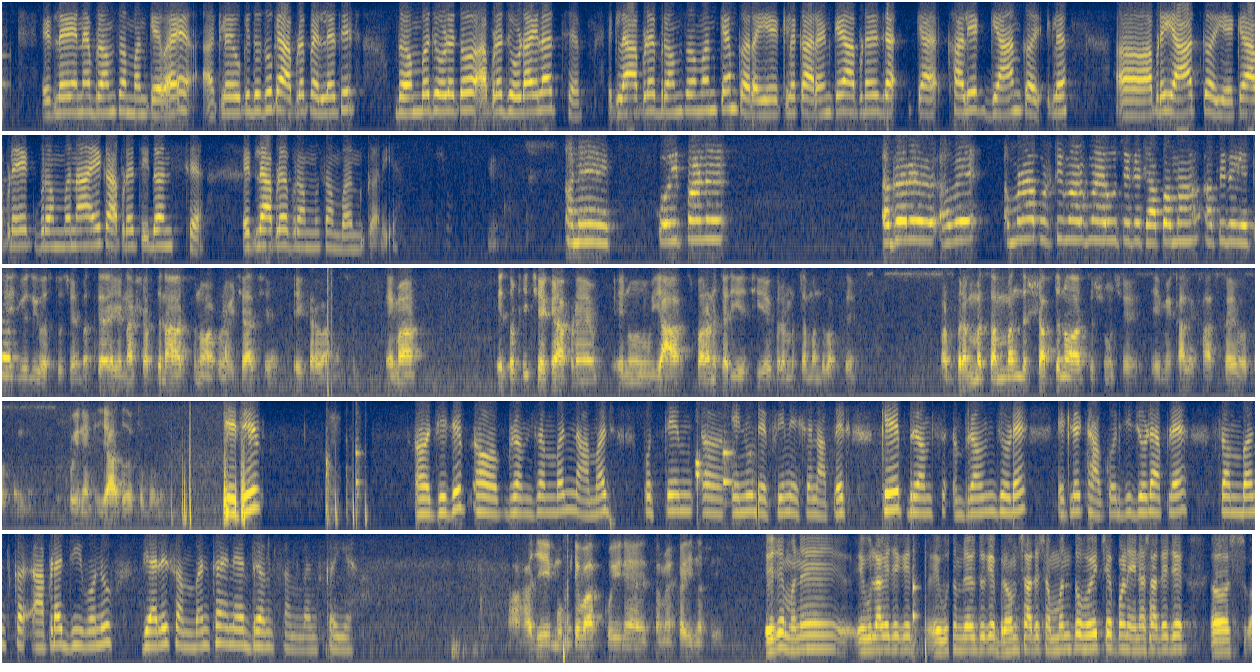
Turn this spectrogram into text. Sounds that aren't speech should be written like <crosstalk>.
એટલે એને બ્રહ્મ સંબંધ કહેવાય. એટલે એવું કીધું હતું કે આપણે પહેલેથી જ બ્રહ્મ જોડે તો આપણે જોડાયેલા જ છે. એટલે આપણે બ્રહ્મ સંબંધ કેમ કરાવીએ એટલે કારણ કે આપણે ખાલી એક જ્ઞાન એટલે આપણે યાદ કરીએ કે આપણે એક બ્રહ્મના એક આપણે ચિદંશ છે. એટલે આપણે બ્રહ્મ સંબંધ કરીએ. અને કોઈ પણ અગર હવે હમણાં પુષ્ટિ માર્ગમાં એવું છે કે છાપામાં આપી દઈએ તો જુદી વસ્તુ છે. અત્યારે એના શબ્દના અર્થનો આપણો વિચાર છે એ કરવાનો છે. એમાં એ તો ઠીક છે કે આપણે એનું યાદ સ્મરણ કરીએ છીએ બ્રહ્મ સંબંધ વખતે. પણ બ્રહ્મ સંબંધ શબ્દનો અર્થ શું છે એ મેં કાલે ખાસ કહ્યો હતો તમને. કોઈને યાદ હોય તો બોલો. જે જે જે જે ભ્રમ સંબંધ નામ જ પોતે એનું ડેફિનેશન આપે છે કે બ્રહ્મ બ્રહ્મ જોડે એટલે ઠાકોરજી જોડે આપણે સંબંધ આપણા જીવોનું જ્યારે સંબંધ થાય ને બ્રહ્મ સંબંધ કહીએ. હજી મુખ્ય વાત કોઈને તમે કહી નથી. એ છે મને એવું લાગે છે કે એવું સમજાયું હતું કે ભ્રમ સાથે સંબંધ તો હોય જ છે, પણ એના સાથે જે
